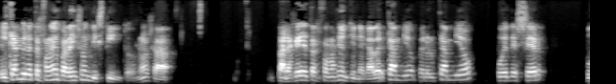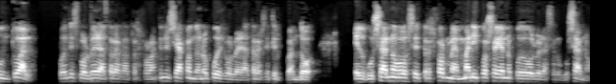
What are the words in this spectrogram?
el cambio y la transformación para mí son distintos, ¿no? O sea, para que haya transformación tiene que haber cambio, pero el cambio puede ser puntual. Puedes volver atrás. La transformación es ya cuando no puedes volver atrás. Es decir, cuando el gusano se transforma en mariposa ya no puede volver a ser gusano.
